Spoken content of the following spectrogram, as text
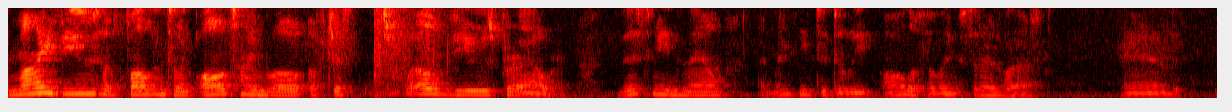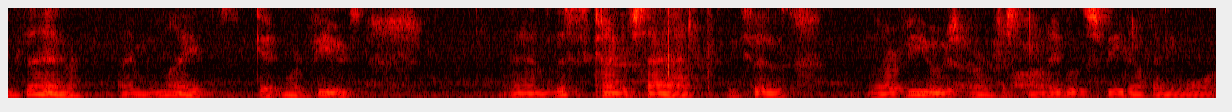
My views have fallen to an all-time low of just 12 views per hour. This means now I might need to delete all of the links that I've left, and then I might get more views. And this is kind of sad, because our views are just not able to speed up anymore.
